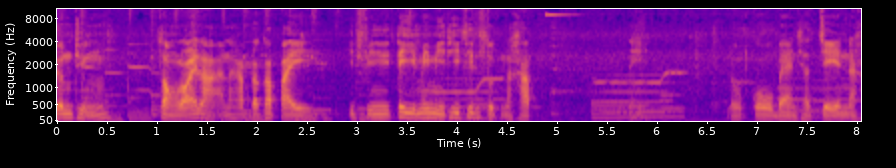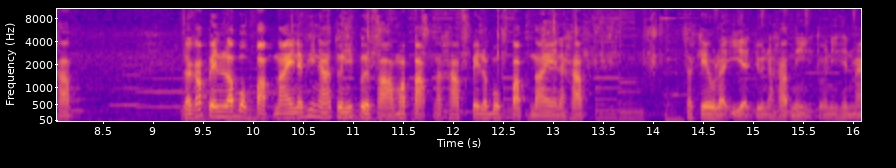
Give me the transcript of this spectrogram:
จนถึง 200 หลานะครับ แล้วก็ไป Infinity ไม่มีที่สิ้นสุดนะครับนี่โลโก้แบรนด์ชัดเจนนะครับ แล้วก็เป็นระบบปรับในนะพี่นะตัวนี้เปิดฝาออกมาปรับนะครับ เป็นระบบปรับในนะครับสเกลละเอียดอยู่นะครับ นี่ตัวนี้เห็นไหม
